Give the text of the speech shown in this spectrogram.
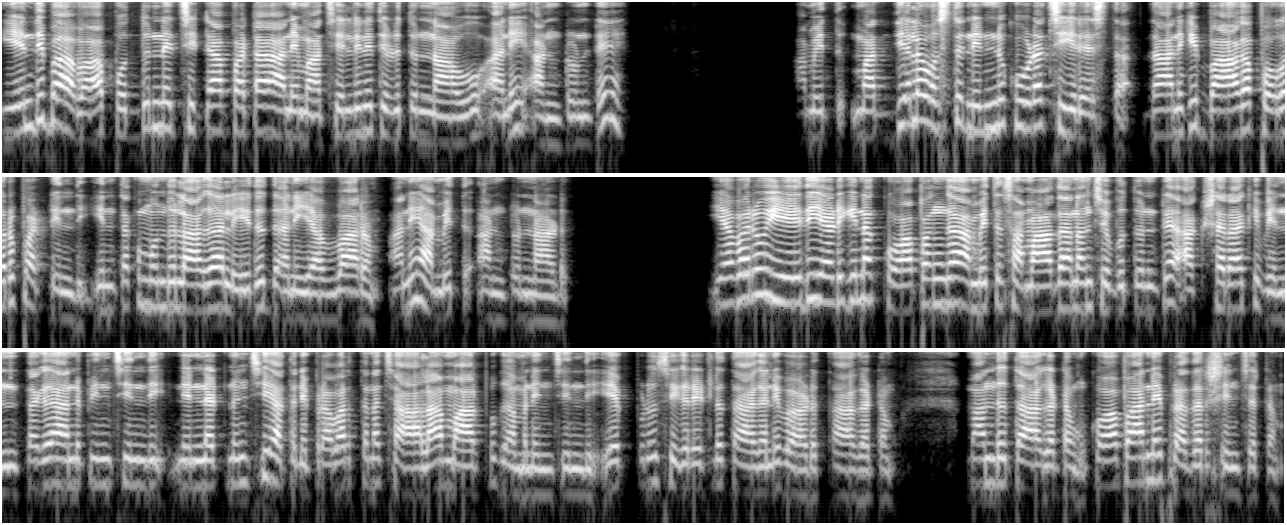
ఏంది బావా పొద్దున్నే చిటాపట అని మా చెల్లిని తిడుతున్నావు అని అంటుంటే అమిత్ మధ్యలో వస్తే నిన్ను కూడా చీరేస్తా. దానికి బాగా పొగరు పట్టింది. ఇంతకు ముందులాగా లేదు దాని యవ్వారం అని అమిత్ అంటున్నాడు. ఎవరు ఏది అడిగినా కోపంగా అమిత సమాధానం చెబుతుంటే అక్షరాకి వింతగా అనిపించింది. నిన్నటి నుంచి అతని ప్రవర్తన చాలా మార్పు గమనించింది. ఎప్పుడు సిగరెట్లు తాగని వాడు తాగటం మందు తాగటం కోపాన్ని ప్రదర్శించటం.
